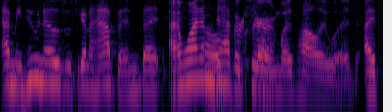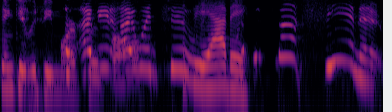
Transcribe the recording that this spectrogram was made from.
I mean, who knows what's going to happen, but I want him Oh, to have a career sure. in West Hollywood. I think it would be more. I mean. I would too. The Abbey. I'm not seeing it.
